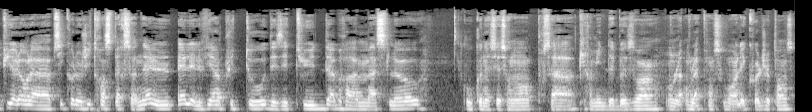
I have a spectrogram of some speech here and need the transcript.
puis alors la psychologie transpersonnelle, elle, elle vient plutôt des études d'Abraham Maslow, que vous connaissez sûrement pour sa pyramide des besoins, on l'apprend souvent à l'école je pense.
